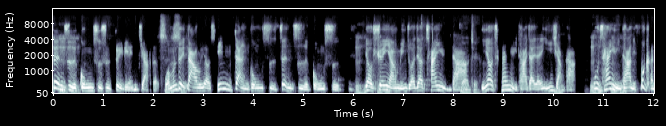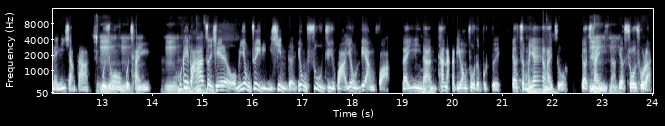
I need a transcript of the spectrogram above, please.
政治攻势是最廉价的，是我们对大陆要新战攻势、政治攻势，嗯要宣扬民主，要要参与它你要参与它，才能影响它。嗯不参与它，你不可能影响它。为什么我们不参与？嗯。我们可以把它这些，我们用最理性的、用数据化、用量化来应它，它哪个地方做的不对，要怎么样来做，要参与它，嗯。要说出来。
